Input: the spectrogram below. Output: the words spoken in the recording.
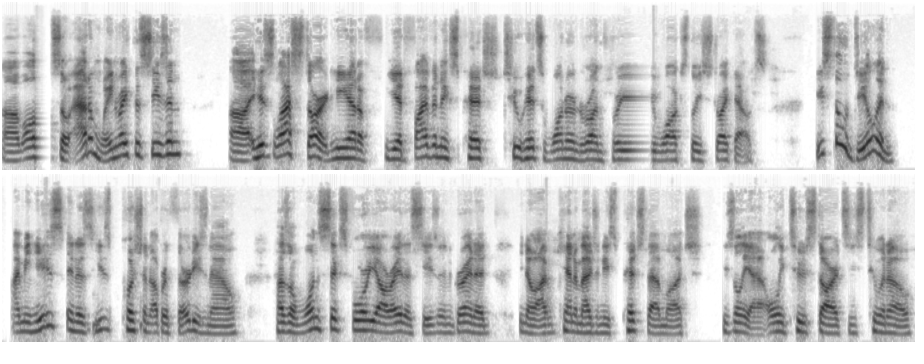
Um, also, Adam Wainwright this season, uh, his last start, he had a he had five innings pitched, two hits, one earned run, three walks, three strikeouts. He's still dealing. I mean, he's in his he's pushing upper thirties now. Has a one six four ERA this season. Granted, you know I can't imagine he's pitched that much. He's only yeah, only two starts. He's two and zero,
